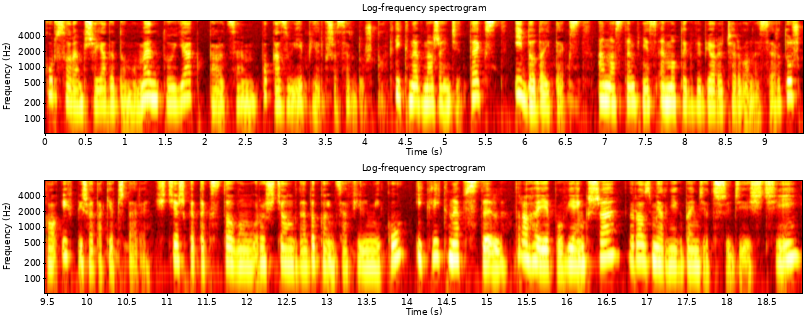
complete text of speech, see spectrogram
Kursorem przejadę do momentu, jak palcem pokazuję pierwsze serduszko. Kliknę w narzędzie tekst i dodaj tekst, a następnie z emotek wybiorę czerwone serduszko i wpiszę takie cztery. Ścieżkę tekstową rozciągnę do końca filmiku i kliknę w styl. Trochę je powiększę, rozmiar niech będzie 30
